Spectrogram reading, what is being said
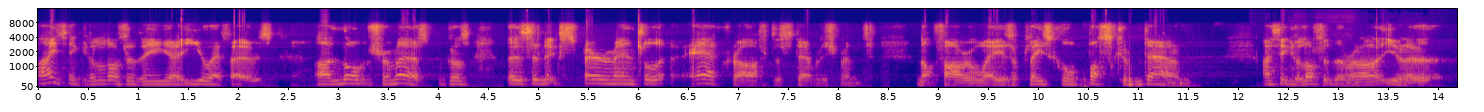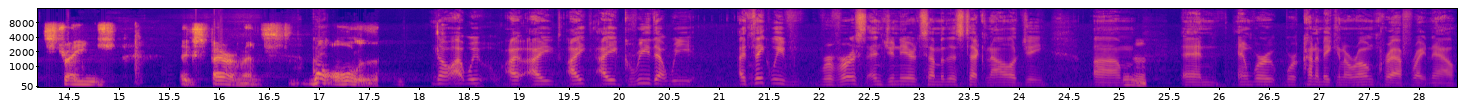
I think a lot of the uh, UFOs are launched from Earth because there's an experimental aircraft establishment not far away. Is a place called Boscombe Down. I think a lot of them are, you know, strange experiments. Not all of them. No, I, we, I, I, I agree that we, I think we've reverse engineered some of this technology, um, mm-hmm. And and we're we're kind of making our own craft right now.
